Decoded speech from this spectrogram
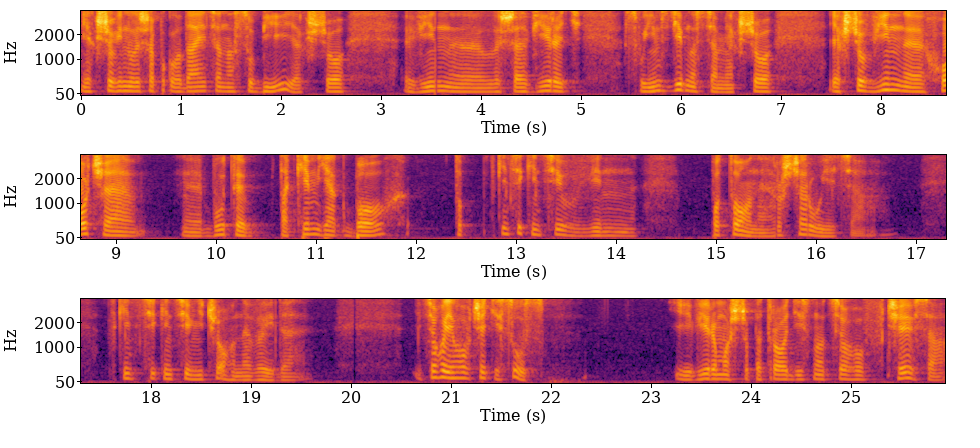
Якщо він лише покладається на собі, якщо він е, лише вірить своїм здібностям, якщо, якщо він е, хоче бути таким, як Бог, то в кінці кінців він потоне, розчарується. В кінці кінців нічого не вийде. І цього його вчить Ісус. І віримо, що Петро дійсно цього вчився.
